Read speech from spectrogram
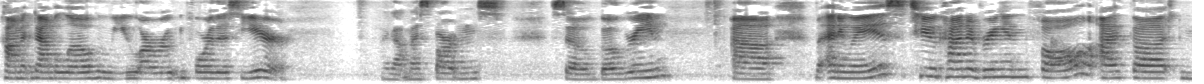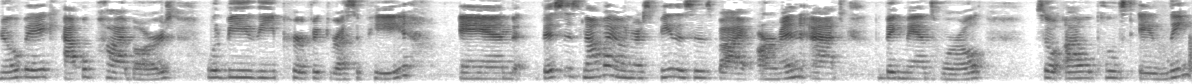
Comment down below who you are rooting for this year. I got my Spartans, so go green. Uh, but anyways, to kind of bring in fall, I thought no bake apple pie bars would be the perfect recipe. And this is not my own recipe. This is by Arman at The Big Man's World. So I will post a link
